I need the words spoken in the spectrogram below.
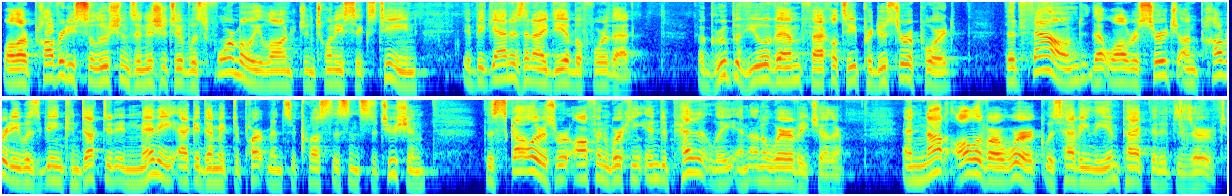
While our Poverty Solutions Initiative was formally launched in 2016, it began as an idea before that. A group of U of M faculty produced a report that found that while research on poverty was being conducted in many academic departments across this institution, the scholars were often working independently and unaware of each other, and not all of our work was having the impact that it deserved.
